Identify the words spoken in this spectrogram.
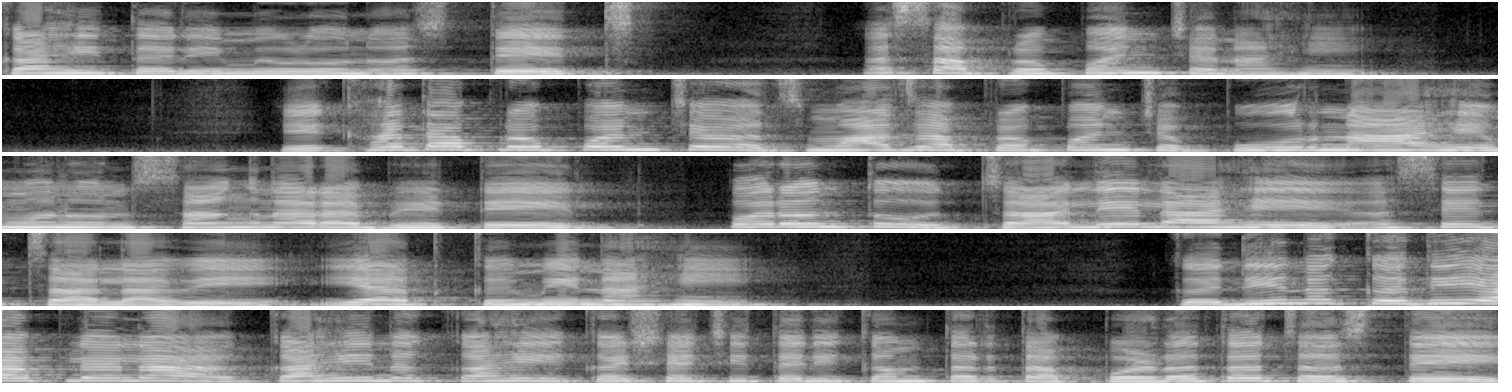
काहीतरी मिळून असतेच असा प्रपंच नाही. एखादा प्रपंचच माझा प्रपंच पूर्ण आहे म्हणून सांगणारा भेटेल परंतु चालेल आहे असेच चालावे यात कमी नाही. कधी ना कधी आपल्याला काही ना काही कशाची तरी कमतरता पडतच असते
